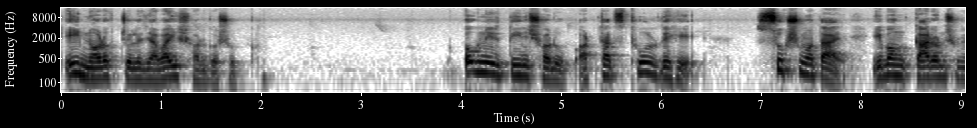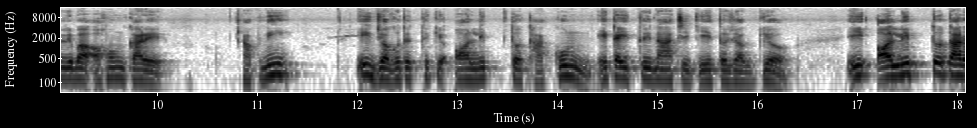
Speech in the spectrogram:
এই নরক চলে যাওয়াই স্বর্গসুখ অগ্নির তিন স্বরূপ, অর্থাৎ স্থূল দেহে সূক্ষ্মতায় এবং কারণ শরীরে বা অহংকারে আপনি এই জগতের থেকে অলিপ্ত থাকুন। এটাই ত্রিনাচিকেত যজ্ঞ। এই অলিপ্ততার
